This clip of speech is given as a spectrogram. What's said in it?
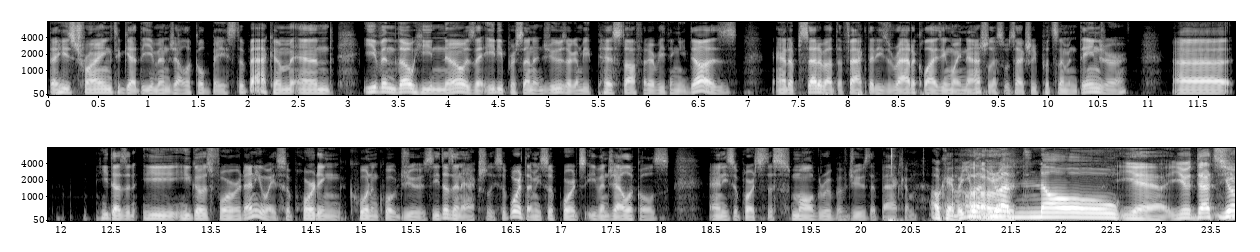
that he's trying to get the evangelical base to back him. And even though he knows that eighty percent of Jews are going to be pissed off at everything he does and upset about the fact that he's radicalizing white nationalists, which actually puts them in danger. Uh, he doesn't he he goes forward anyway supporting quote unquote Jews. He doesn't actually support them. He supports evangelicals and he supports the small group of Jews that back him. Okay, but uh, you have, you have no Yeah, you. That's your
